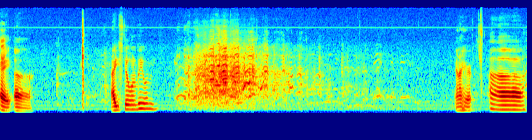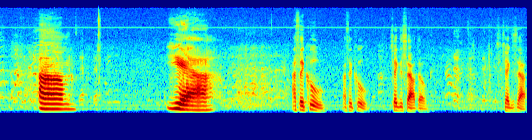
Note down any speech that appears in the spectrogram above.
hey, uh, are you still want to be with me? And I hear, uh, um, yeah. I said, cool. I said, cool. Check this out, though. Check this out.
